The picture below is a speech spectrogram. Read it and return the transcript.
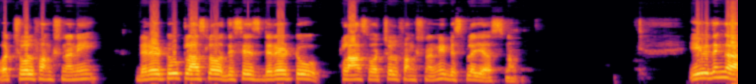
virtual function అని డెరైవ్ టూ క్లాస్లో this is derive two class virtual function అని డిస్ప్లే చేస్తున్నాం. ఈ విధంగా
